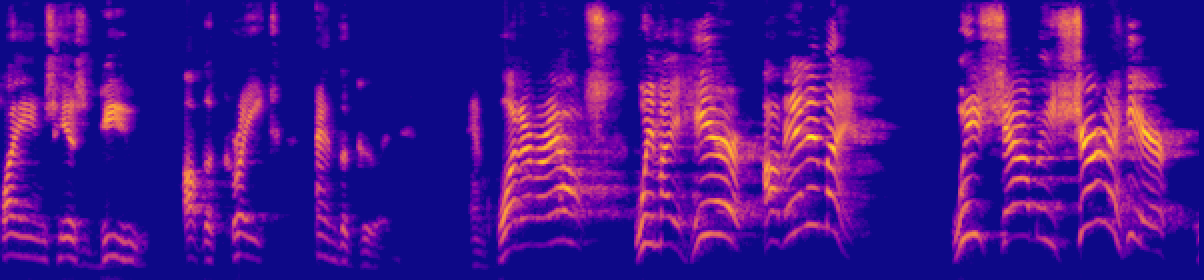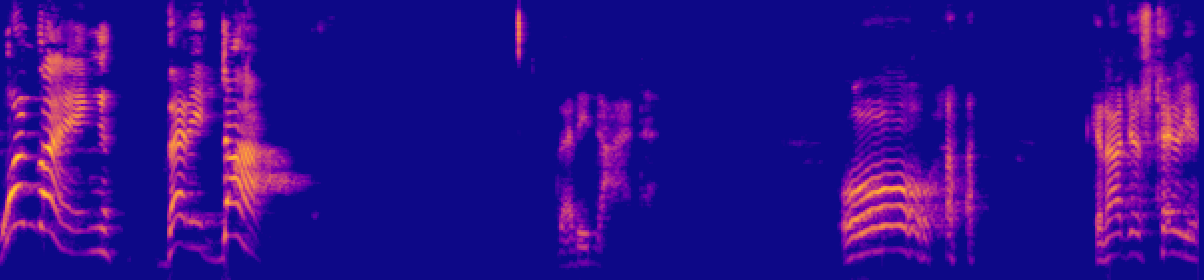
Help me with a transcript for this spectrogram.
claims his due of the great and the good. And whatever else we may hear of any man, we shall be sure to hear one thing that he died that he died. Oh, can I just tell you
